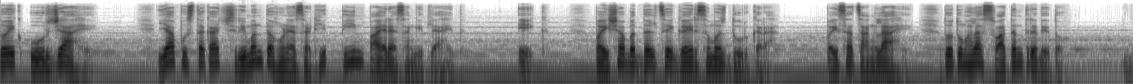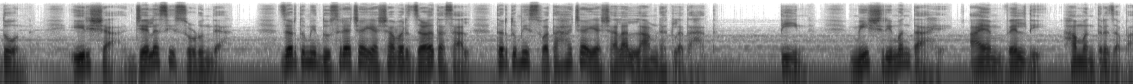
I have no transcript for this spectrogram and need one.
तो एक ऊर्जा आहे. या पुस्तकात श्रीमंत होण्यासाठी तीन पायऱ्या सांगितल्या आहेत. एक पैशाबद्दलचे गैरसमज दूर करा. पैसा चांगला आहे तो तुम्हाला स्वातंत्र्य देतो. दोन ईर्ष्या जेलसी सोडून द्या. जर तुम्ही दुसऱ्याच्या यशावर जळत असाल तर तुम्ही स्वतःच्या यशाला लांब ढकलत आहात. तीन मी श्रीमंत आहे आय एम वेल्दी हा मंत्र जपा.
